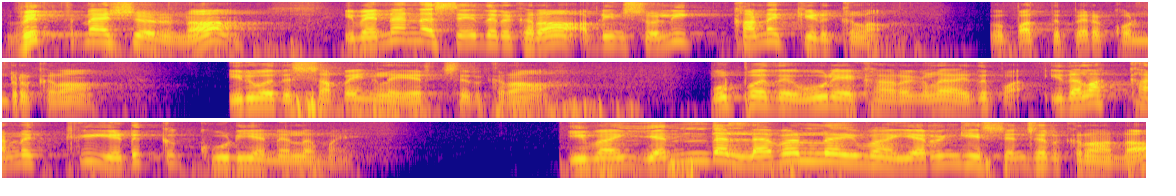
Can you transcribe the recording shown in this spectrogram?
வித் மெஷர்னா இவன் என்னென்ன செய்திருக்கிறான்? அப்படின்னு சொல்லி கணக்கெடுக்கலாம். இவன் பத்து பேரை கொண்டிருக்கிறான் இருபது சபைங்களை எரிச்சிருக்கிறான். முப்பது ஊழியக்காரங்களை இது இதெல்லாம் கணக்கு எடுக்கக்கூடிய நிலைமை. இவன் எந்த லெவல்ல இவன் இறங்கி செஞ்சிருக்கிறான்னா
